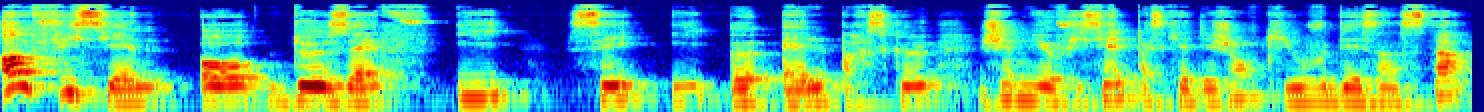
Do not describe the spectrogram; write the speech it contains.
officiel, O-2-F-I, C-I-E-L parce que j'ai mis officiel parce qu'il y a des gens qui ouvrent des Insta.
